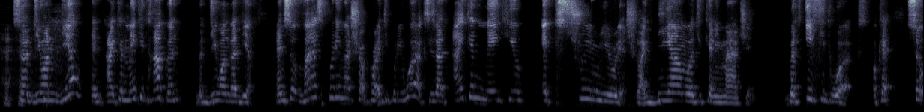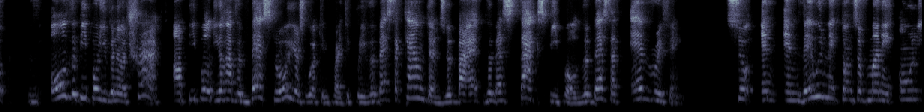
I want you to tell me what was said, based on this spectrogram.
so do you want a deal? And I can make it happen, but do you want that deal? And so that's pretty much how private equity works is that I can make you extremely rich, like beyond what you can imagine. But if it works, okay? So all the people you're going to attract are people, you have the best lawyers working private equity, the best accountants, the, the best tax people, the best at everything. So, and, and they will make tons of money only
